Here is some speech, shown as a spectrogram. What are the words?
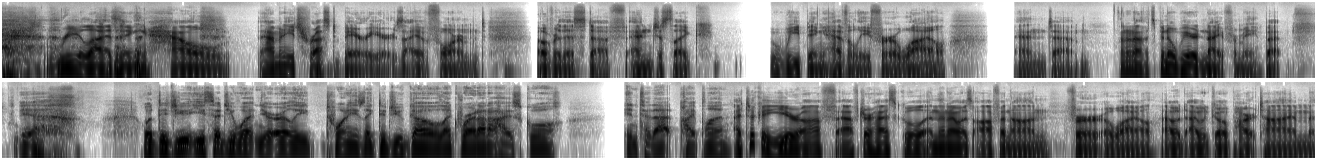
realizing how how many trust barriers I have formed over this stuff, and just like weeping heavily for a while. And um, I don't know. It's been a weird night for me, but yeah. Well, did you? You said you went in your early twenties. Like, did you go like right out of high school into that pipeline? I took a year off after high school, and then I was off and on for a while. I would I would go part time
